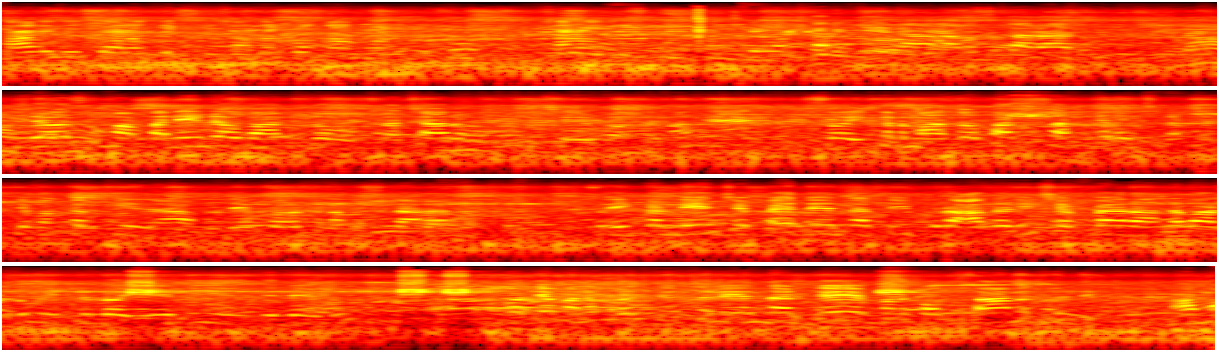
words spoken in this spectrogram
స్వాగతించాలని చెప్పి సందర్భంగా కోరుకుంటూ సెలవు తీసుకుంటాం ప్రతి ఒక్కరికి నమస్కారాలు. ఈరోజు మా పన్నెండవ వార్డులో ప్రచారం చేయబోతున్నాం. సో ఇక్కడ మాతో పాటు సహకరించిన ప్రతి ఒక్కరికి హృదయపూర్వక నమస్కారాలు. సో ఇక్కడ నేను చెప్పేది ఏంటంటే ఇప్పుడు ఆల్రెడీ చెప్పారు అన్నవాళ్ళు వీటిలో ఏది ఇది లేదు. కాకపోతే మన ప్రత్యర్థులు ఏంటంటే మనకు ఒక సామెత ఉంది. అమ్మ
